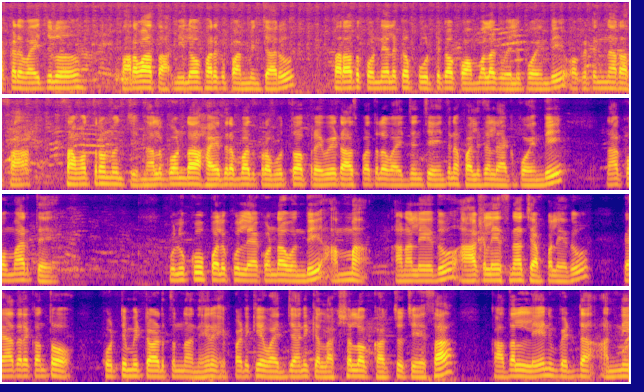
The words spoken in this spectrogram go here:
అక్కడ వైద్యులు తర్వాత నిలోఫర్కు పంపించారు. తర్వాత కొన్నేళ్ళకి పూర్తిగా కొమ్మలకు వెళ్ళిపోయింది. ఒకటిన్నర సంవత్సరం నుంచి నల్గొండ హైదరాబాద్ ప్రభుత్వ ప్రైవేట్ ఆసుపత్రిలో వైద్యం చేయించిన ఫలితం లేకపోయింది. నా కుమార్తె పులుకు పలుకు లేకుండా ఉంది. అమ్మ అనలేదు ఆకలేసినా చెప్పలేదు. పేదరికంతో కొట్టిమిట్టాడుతున్న నేను ఇప్పటికే వైద్యానికి లక్షల్లో ఖర్చు చేశా. కదలలేని బిడ్డ అన్ని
